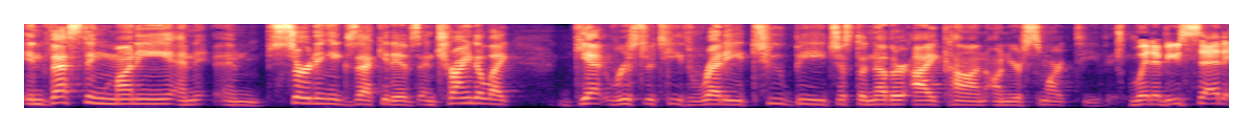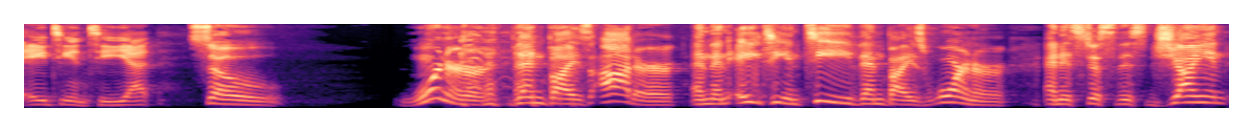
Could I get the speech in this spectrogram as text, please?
investing money and, and inserting executives and trying to like get Rooster Teeth ready to be just another icon on your smart TV. Wait, have you said AT and T yet? So Warner then buys Otter, and then AT and T then buys Warner, and it's just this giant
